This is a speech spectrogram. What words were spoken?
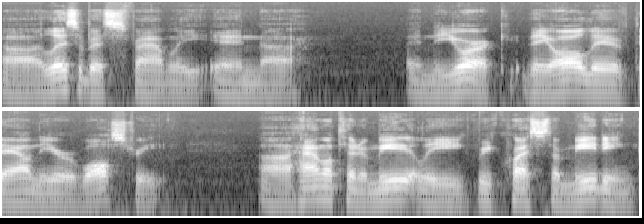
uh, Elizabeth's family in uh, in New York, they all live down near Wall Street. Uh, Hamilton immediately requests a meeting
